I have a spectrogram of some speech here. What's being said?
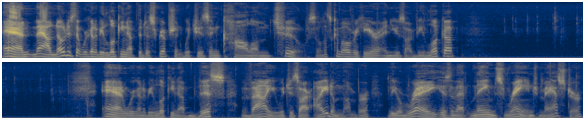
And now notice that we're going to be looking up the description, which is in column 2. So let's come over here and use our VLOOKUP. And we're going to be looking up this value, which is our item number. The array is in that names range, master.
